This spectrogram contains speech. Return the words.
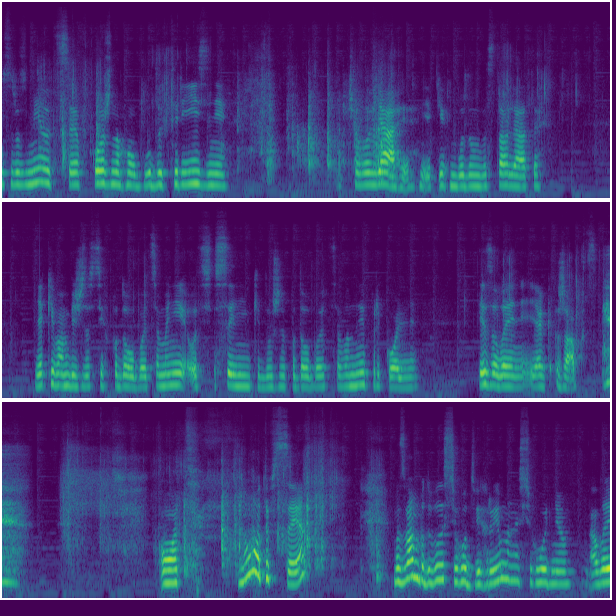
зрозуміло, це в кожного будуть різні чолов'яги, яких будемо виставляти. Які вам більш за всіх подобаються? Мені ось синенькі дуже подобаються, вони прикольні. І зелені, як жабці. От. Ну, от і все. Ми з вами подивилися всього дві гри мене сьогодні. Але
